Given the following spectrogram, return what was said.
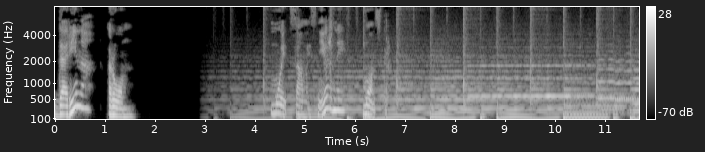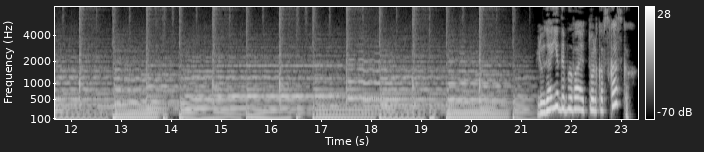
Дарина Ром Мой самый снежный монстр Людоеды бывают только в сказках?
